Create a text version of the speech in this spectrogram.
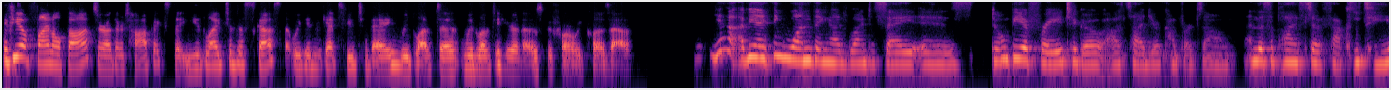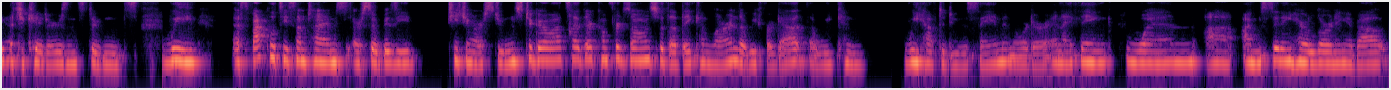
if you have final thoughts or other topics that you'd like to discuss that we didn't get to today, we'd love to we'd love to hear those before we close out. Yeah, I mean, I think one thing I'd want to say is don't be afraid to go outside your comfort zone. And this applies to faculty, educators, and students. We as faculty sometimes are so busy teaching our students to go outside their comfort zone so that they can learn that we forget that we can we have to do the same in order. And i think when uh, i'm sitting here learning about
